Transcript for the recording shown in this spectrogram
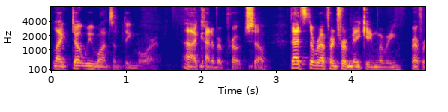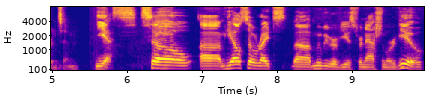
like don't we want something more, uh, kind of approach. So that's the reference we're making when we reference him. Yes. So um, he also writes uh, movie reviews for National Review,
